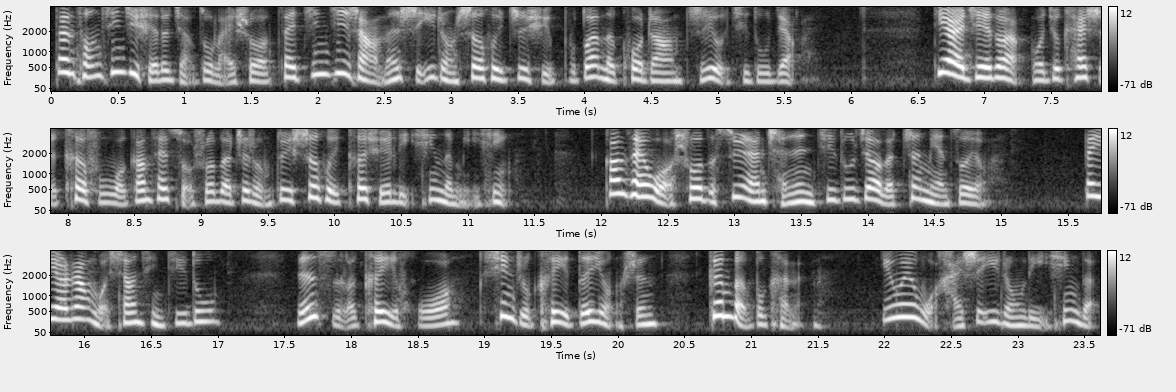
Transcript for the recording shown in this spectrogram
但从经济学的角度来说，在经济上能使一种社会秩序不断的扩张，只有基督教。第二阶段，我就开始克服我刚才所说的这种对社会科学理性的迷信。刚才我说的虽然承认基督教的正面作用。但要让我相信基督，人死了可以活，信主可以得永生，根本不可能。因为我还是一种理性的、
